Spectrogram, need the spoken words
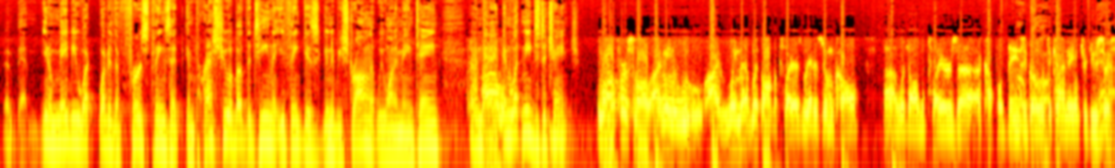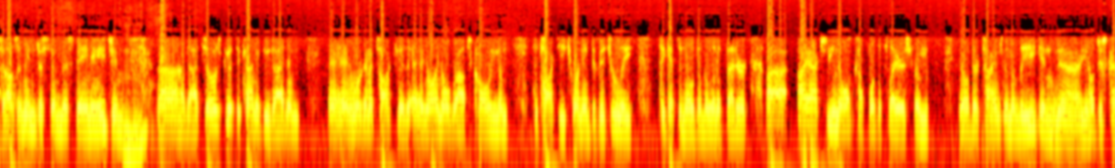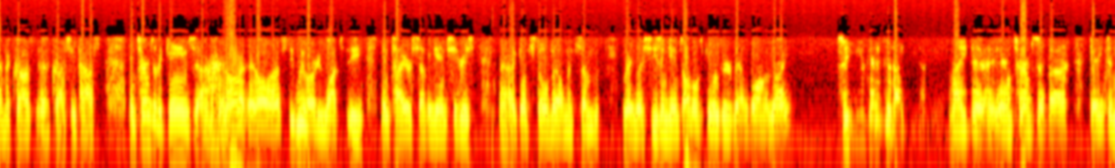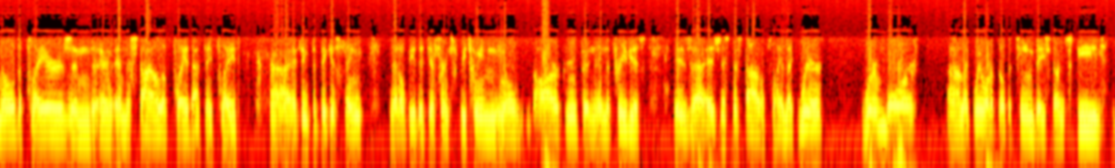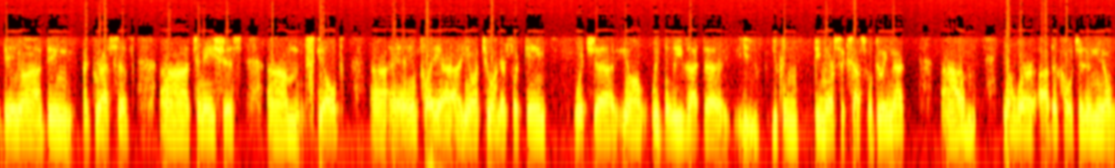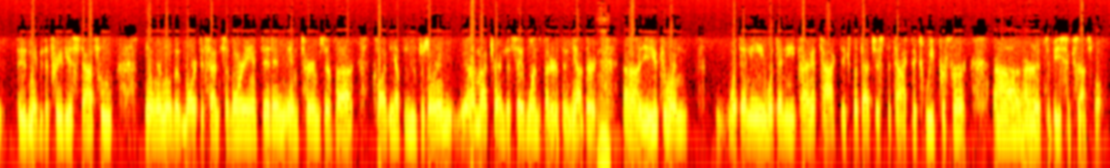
Uh, you know, maybe what what are the first things that impress you about the team that you think is going to be strong that we want to maintain, and uh, and what needs to change? Well, first of all, I mean, we, I, we met with all the players. We had a Zoom call uh, with all the players uh, a couple of days oh, ago cool. to kind of introduce yeah. ourselves. I mean, just in this day and age, and mm-hmm. uh, that. So it was good to kind of do that, and and we're going to talk to. You know, I know Rob's calling them to talk to each one individually to get to know them a little better. Uh, I actually know a couple of the players from you know their times in the league and uh, you know just kind of cross uh, crossing paths. In terms of the games, uh, in, all, in all honesty, we've already watched the entire seven game series uh, against Stouffville and some regular season games. All those games are available online, so you get a good idea. Right, uh, in terms of uh, getting to know the players and and the style of play that they played, uh, I think the biggest thing that'll be the difference between you know our group and, and the previous is uh, is just the style of play. Like we're we're more uh, like we want to build a team based on speed, being uh, being aggressive, uh, tenacious, um, skilled, uh, and play uh, you know a 200 foot game, which uh, you know we believe that uh, you you can be more successful doing that. Um, you know, where other coaches and you know maybe the previous staff who you know were a little bit more defensive oriented in, in terms of uh, clogging up the neutral zone. And I'm not trying to say one's better than the other. Mm. Uh, you can win with any with any kind of tactics, but that's just the tactics we prefer uh, to be successful.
